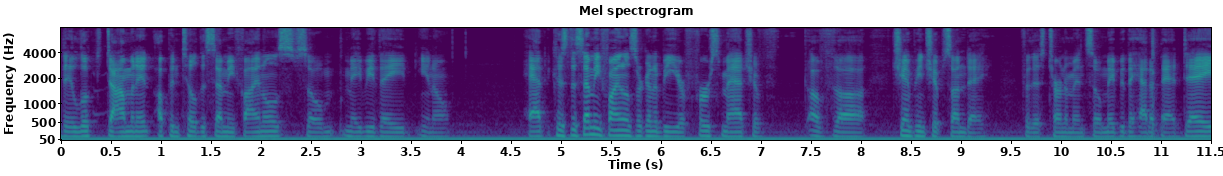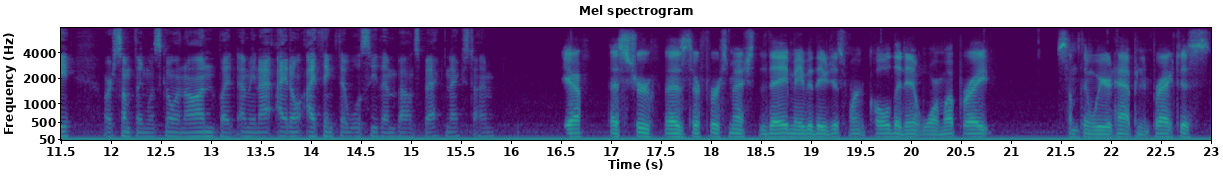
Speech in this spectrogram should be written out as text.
they looked dominant up until the semifinals. So maybe they you know had because the semifinals are going to be your first match of of the championship Sunday for this tournament. So maybe they had a bad day or something was going on. But I mean, I, I don't. I think that we'll see them bounce back next time. Yeah, that's true. That is their first match of the day. Maybe they just weren't cold. They didn't warm up right. Something weird happened in practice.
